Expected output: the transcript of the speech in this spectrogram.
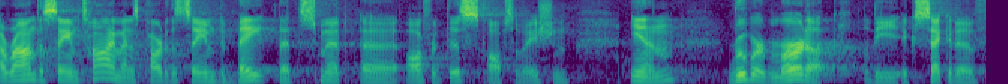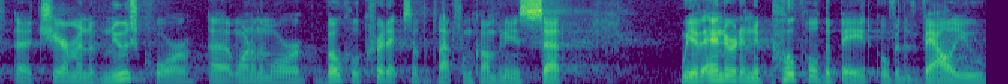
around the same time and as part of the same debate that Schmidt uh, offered this observation in, Rupert Murdoch, the executive uh, chairman of News Corp, uh, one of the more vocal critics of the platform companies, said, we have entered an epochal debate over the value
